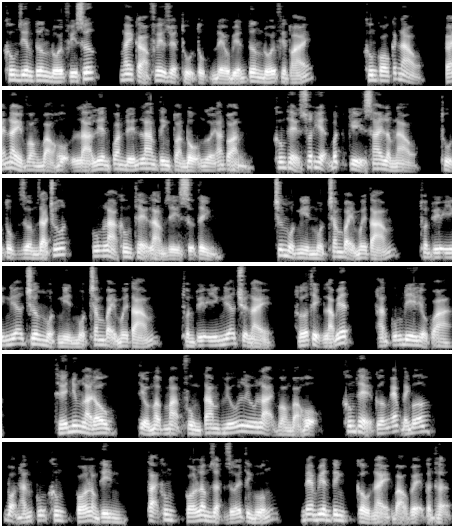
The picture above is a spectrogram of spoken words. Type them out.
không riêng tương đối phí sức, ngay cả phê duyệt thủ tục đều biến tương đối phiền thoái không có cách nào, cái này vòng bảo hộ là liên quan đến lam tinh toàn bộ người an toàn, không thể xuất hiện bất kỳ sai lầm nào, thủ tục dườm ra chút, cũng là không thể làm gì sự tình chương một nghìn một trăm bảy mươi tám, thuần túy ý nghĩa chương một nghìn một trăm bảy mươi tám, thuần túy ý nghĩa chuyện này, hứa thịnh là biết, hắn cũng đi hiểu qua. Thế nhưng là đâu, tiểu mập mạp phùng tam hữu lưu lại vòng bảo hộ, không thể cưỡng ép đánh vỡ, bọn hắn cũng không có lòng tin, tại không có lâm giật dưới tình huống, đem viên tinh cầu này bảo vệ cẩn thận.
